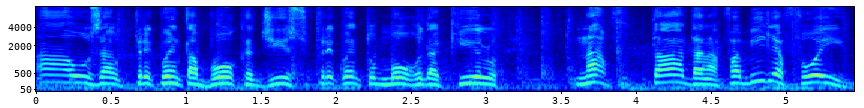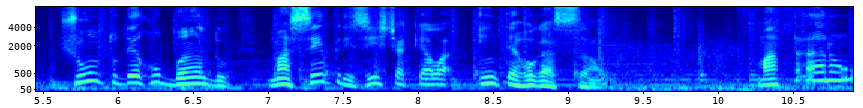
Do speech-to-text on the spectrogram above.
ah, usa, frequenta a boca disso, frequenta o morro daquilo na, tá, na família foi junto derrubando, mas sempre existe aquela interrogação. Mataram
